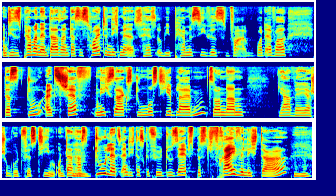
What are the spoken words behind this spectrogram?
Und dieses permanent Dasein, dass es heute nicht mehr, es heißt irgendwie permissives, whatever, dass du als Chef nicht sagst, du musst hier bleiben, sondern ja, wäre ja schon gut fürs Team. Und Mhm. dann hast du letztendlich das Gefühl, du selbst bist freiwillig da, Mhm.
